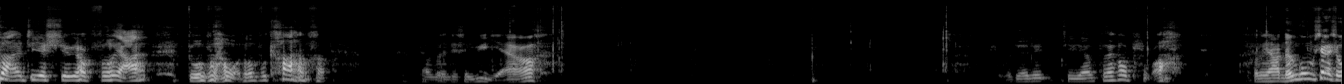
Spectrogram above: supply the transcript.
玩意儿这些世界杯葡萄牙夺冠我都不看了。咱们这是预言啊！我觉得这这人不太靠谱啊。葡萄牙能攻善守，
